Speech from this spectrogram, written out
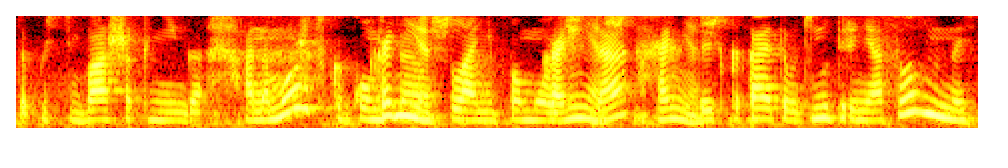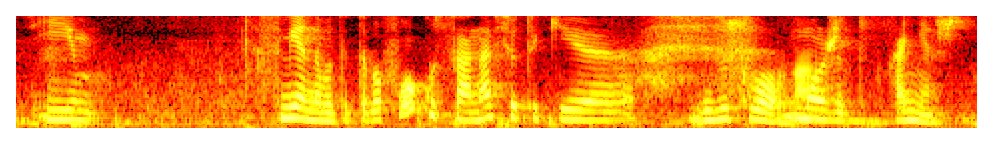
допустим, ваша книга, она может в каком-то конечно, плане помочь, конечно, да? Конечно, То есть какая-то вот внутренняя осознанность и смена вот этого фокуса, она все-таки безусловно может, конечно.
